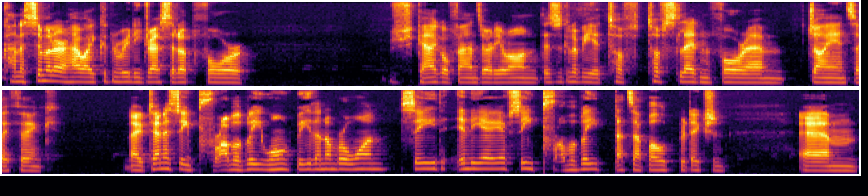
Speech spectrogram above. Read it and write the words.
kind of similar how I couldn't really dress it up for Chicago fans earlier on. This is going to be a tough, tough sledding for um, Giants, I think. Now, Tennessee probably won't be the number one seed in the AFC. Probably. That's a bold prediction. Um,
